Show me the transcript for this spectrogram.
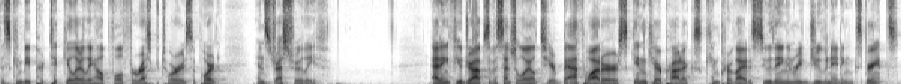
This can be particularly helpful for respiratory support and stress relief. Adding a few drops of essential oil to your bath water or skincare products can provide a soothing and rejuvenating experience.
